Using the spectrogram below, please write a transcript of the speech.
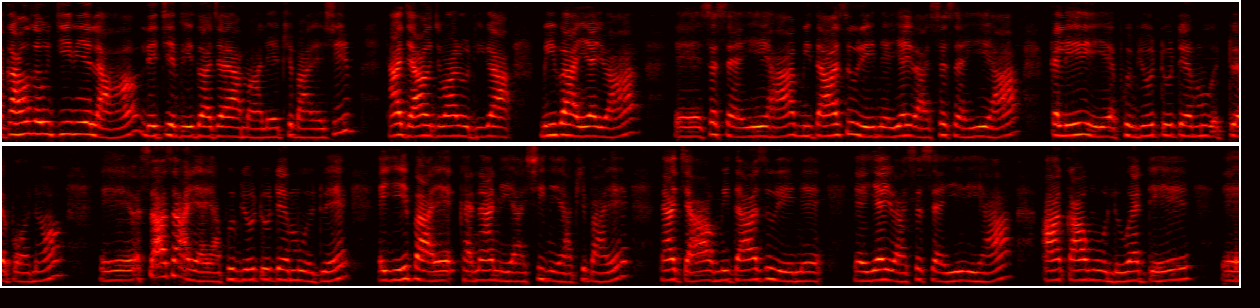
အကောင်းဆုံးကြီးပြင်းလာအောင်လေ့ကျင့်ပေးသွားကြရမှာလည်းဖြစ်ပါတယ်ရှင်။ဒါကြောင့်ကျမတို့ဒီကမိဘရက်ရွာ အဲဆက်ဆံရေးဟာမိသားစုတွေနဲ့ရက်ရွာဆက်ဆံရေးဟာကလေးတွေရဲ့ဖွံ့ဖြိုးတိုးတက်မှုအတွက်ပေါ့နော်အဲအစအစအရာရာဖွံ့ဖြိုးတိုးတက်မှုအတွက်အရေးပါတဲ့ခန္ဓာနေရာရှိနေတာဖြစ်ပါတယ်ဒါကြောင့်မိသားစုတွေနဲ့ရက်ရွာဆက်ဆံရေးတွေဟာအားကောင်းမှုလိုအပ်တယ်အဲ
